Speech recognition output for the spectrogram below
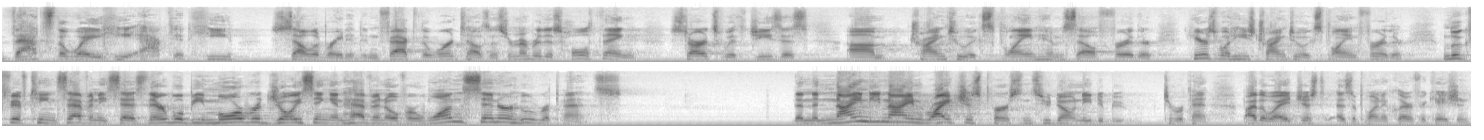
that's the way He acted. He celebrated. In fact, the word tells us remember, this whole thing starts with Jesus um, trying to explain himself further. Here's what he's trying to explain further. Luke 15, 7, he says, There will be more rejoicing in heaven over one sinner who repents than the 99 righteous persons who don't need to be, to repent. By the way, just as a point of clarification,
